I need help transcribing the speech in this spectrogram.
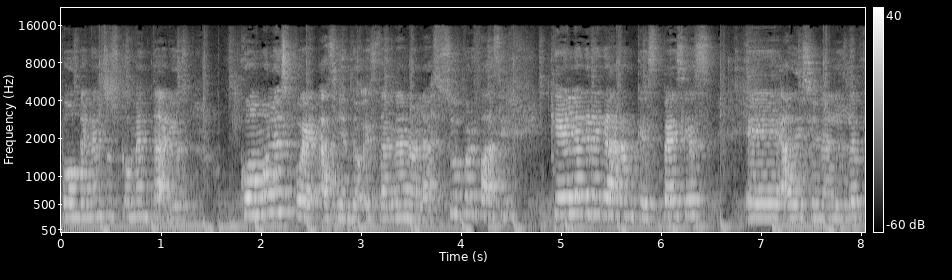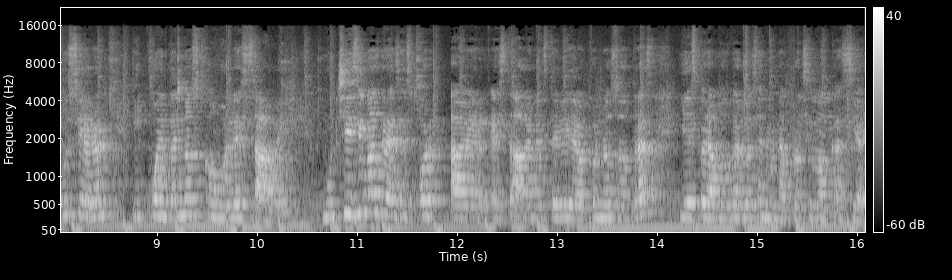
pongan en sus comentarios cómo les fue haciendo esta granola súper fácil, qué le agregaron, qué especias eh, adicionales le pusieron y cuéntenos cómo les sabe. Muchísimas gracias por haber estado en este video con nosotras y esperamos verlos en una próxima ocasión.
